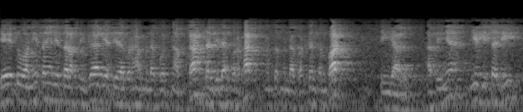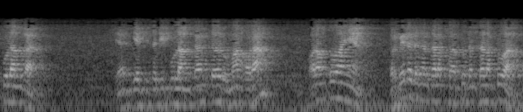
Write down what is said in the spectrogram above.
yaitu wanita yang ditolak tiga dia tidak berhak mendapat nafkah dan tidak berhak untuk mendapatkan tempat tinggal. Artinya dia bisa dipulangkan. Ya, dia bisa dipulangkan ke rumah orang orang tuanya. Berbeda dengan talak satu dan talak dua.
